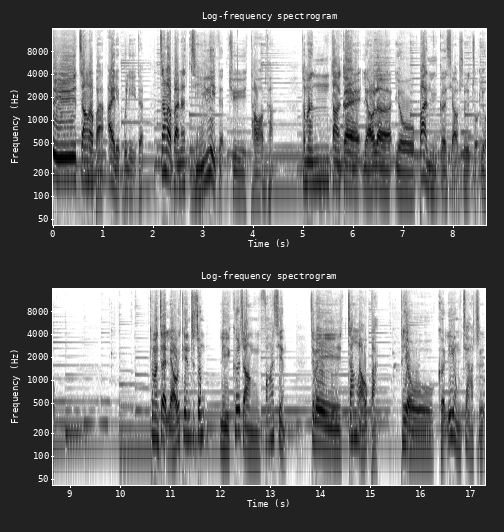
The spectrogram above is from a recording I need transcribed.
对于张老板爱理不理的，张老板呢极力的去讨好他。他们大概聊了有半个小时左右。他们在聊天之中，李科长发现这位张老板他有可利用价值。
